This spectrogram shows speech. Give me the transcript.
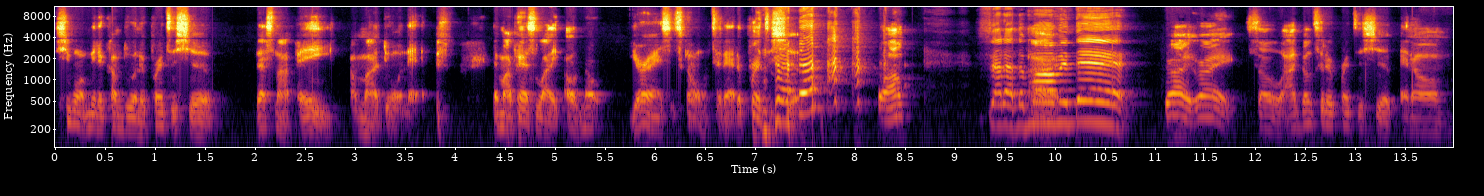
"She want me to come do an apprenticeship. That's not paid. I'm not doing that." And my parents are like, "Oh no, your ass is going to that apprenticeship." so Shout out to mom right. and dad. Right, right. So I go to the apprenticeship, and um,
